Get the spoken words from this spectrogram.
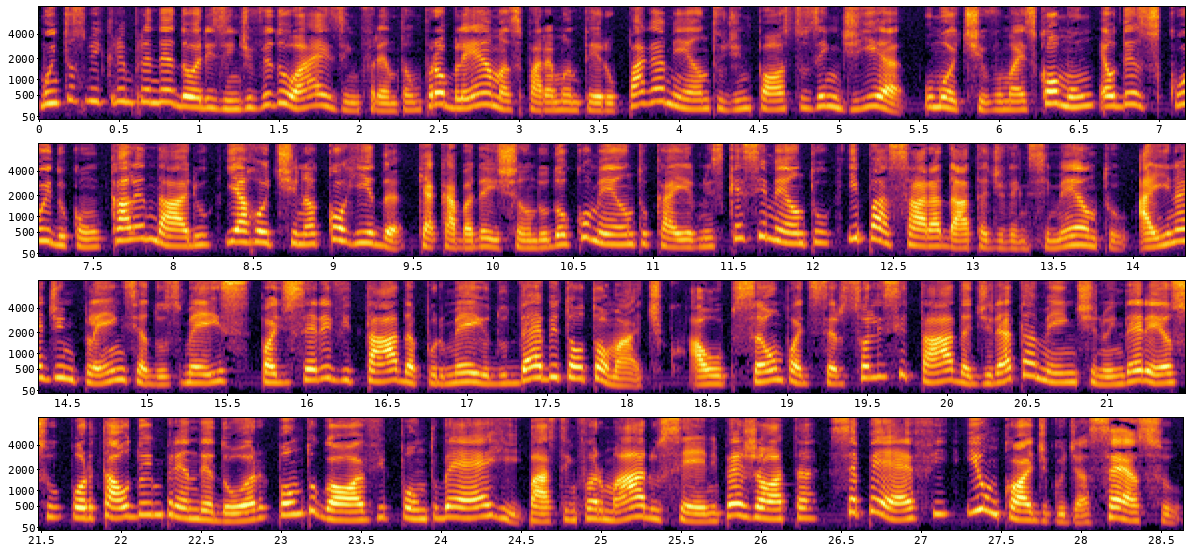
Muitos microempreendedores individuais enfrentam problemas para manter o pagamento de impostos em dia. O motivo mais comum é o descuido com o calendário e a rotina corrida, que acaba deixando o documento cair no esquecimento e passar a data de vencimento. A inadimplência dos MEIs pode ser evitada por meio do débito automático. A opção pode ser solicitada diretamente no endereço portaldoempreendedor.gov.br. Basta informar o CNPJ, CPF e um código de acesso.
